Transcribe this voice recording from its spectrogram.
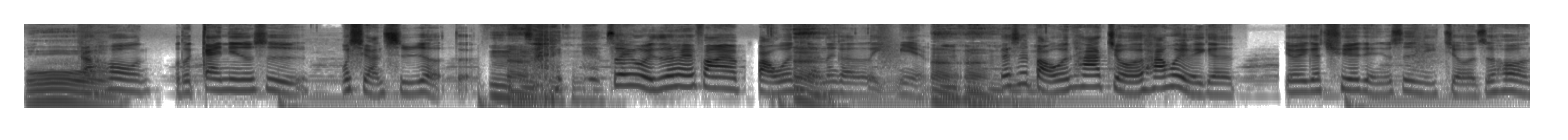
哦，然后我的概念就是我喜欢吃热的，嗯，所以所以我就会放在保温的那个里面，嗯嗯，但是保温它久了，它会有一个有一个缺点，就是你久了之后，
